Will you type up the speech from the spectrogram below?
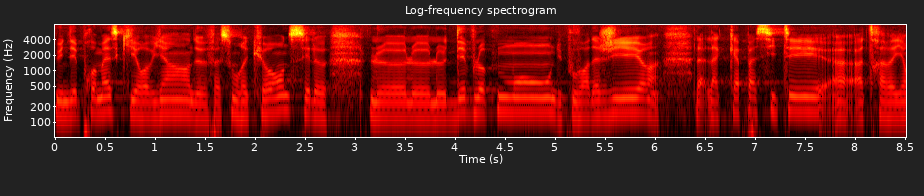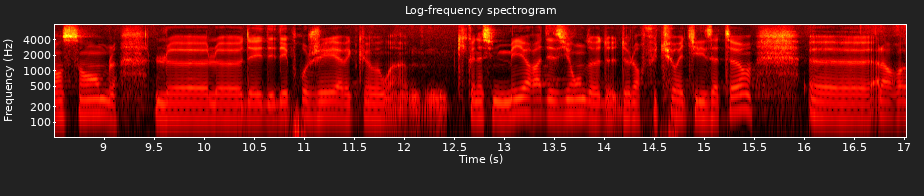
Une des promesses qui revient de façon récurrente, c'est le, développement du pouvoir d'agir, la, capacité à, travailler ensemble, le, des, des, projets avec, euh, qui connaissent une meilleure adhésion de, de, leurs futurs utilisateurs. alors,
